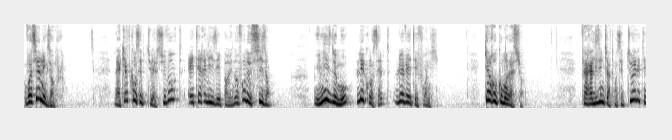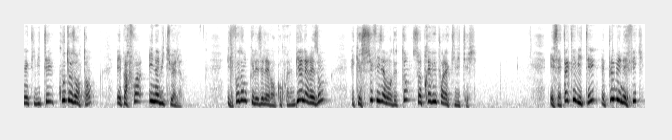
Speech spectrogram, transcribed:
Voici un exemple. La carte conceptuelle suivante a été réalisée par une enfant de 6 ans. Une liste de mots, les concepts, lui avait été fournie. Quelle recommandation? Faire réaliser une carte conceptuelle est une activité coûteuse en temps et parfois inhabituelle. Il faut donc que les élèves en comprennent bien les raisons et que suffisamment de temps soit prévu pour l'activité. Et cette activité est plus bénéfique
